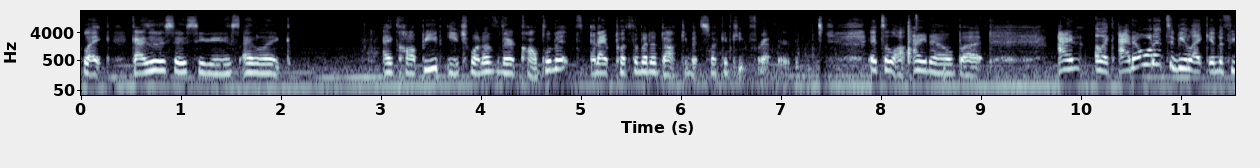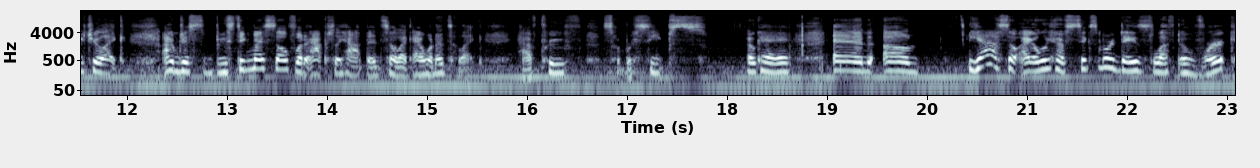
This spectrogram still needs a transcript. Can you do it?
Like, guys, it was so serious. I like, I copied each one of their compliments and I put them in a document so I could keep forever. It's a lot, I know, but I like I don't want it to be like in the future like I'm just boosting myself when it actually happened. So like I wanted to like have proof, some receipts, okay? And um yeah, so I only have six more days left of work,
